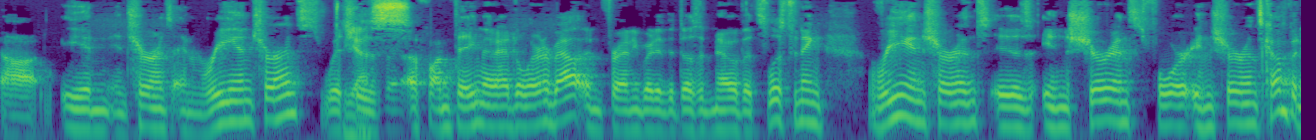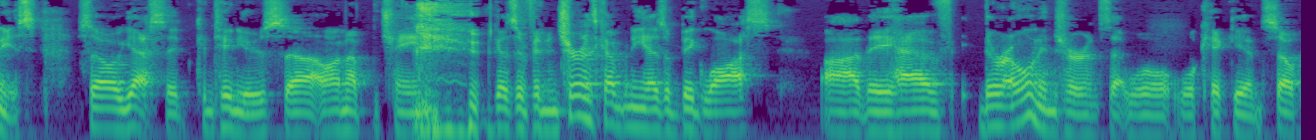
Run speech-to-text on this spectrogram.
uh, in insurance and reinsurance, which Yes. is a fun thing that I had to learn about. And for anybody that doesn't know that's listening, reinsurance is insurance for insurance companies. So yes, it continues uh, on up the chain because if an insurance company has a big loss, uh, they have their own insurance that will will kick in. So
